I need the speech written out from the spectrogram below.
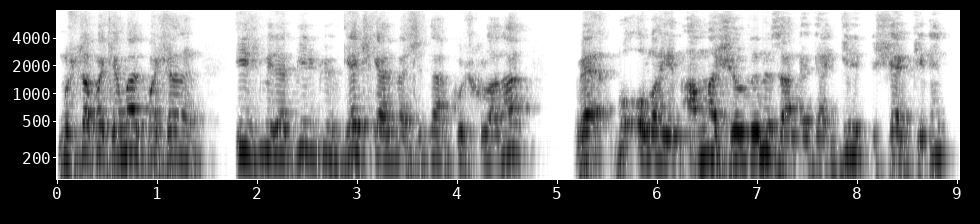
Mustafa Kemal Paşa'nın İzmir'e bir gün geç gelmesinden kuşkulanan ve bu olayın anlaşıldığını zanneden Giritli Şevki'nin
